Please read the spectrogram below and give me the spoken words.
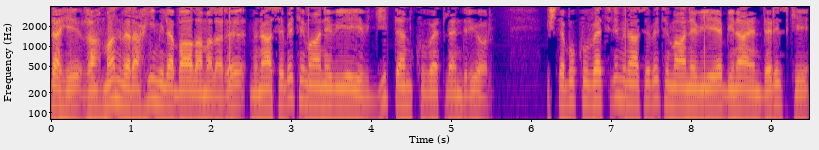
dahi Rahman ve Rahim ile bağlamaları münasebet-i maneviyeyi cidden kuvvetlendiriyor. İşte bu kuvvetli münasebet-i maneviyeye binaen deriz ki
